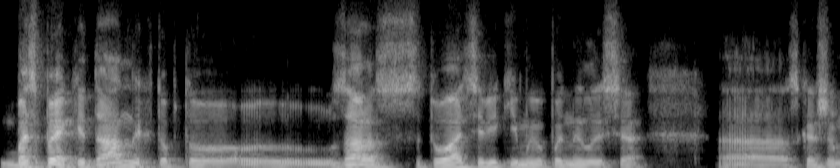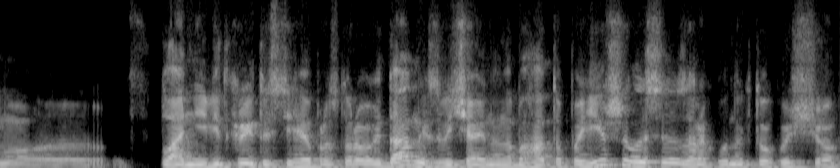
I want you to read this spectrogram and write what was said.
безпеки даних, тобто зараз ситуація, в якій ми опинилися, скажімо, в плані відкритості геопросторових даних, звичайно, набагато погіршилася за рахунок того, що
